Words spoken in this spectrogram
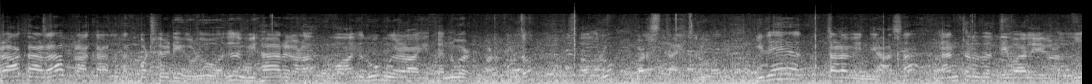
ಪ್ರಾಕಾರ, ಪ್ರಾಕಾರದ ಕೊಠಡಿಗಳು ಅದನ್ನು ವಿಹಾರಗಳ ರೂಮ್ಗಳಾಗಿ ಕನ್ವರ್ಟ್ ಮಾಡಿಕೊಂಡು ಅವರು ಬಳಸ್ತಾ ಇದ್ರು. ಇದೇ ತಳವಿನ್ಯಾಸ. ನಂತರದ ದೇವಾಲಯಗಳಲ್ಲೂ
